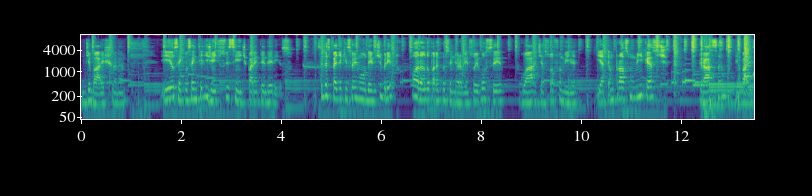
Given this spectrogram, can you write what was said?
de baixo, né? E eu sei que você é inteligente o suficiente para entender isso. Se despede aqui seu irmão David Brito, orando para que o Senhor abençoe você, guarde a sua família e até um próximo minicast. Graça e paz.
